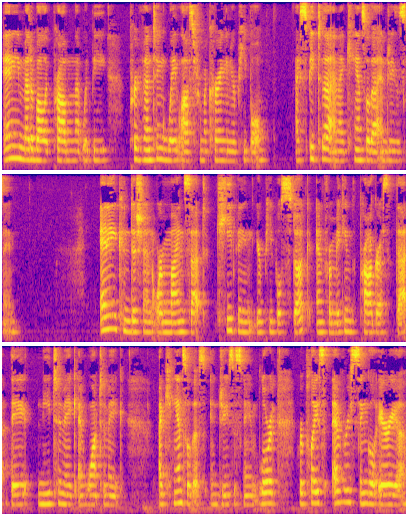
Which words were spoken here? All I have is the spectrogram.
any metabolic problem that would be preventing weight loss from occurring in your people. I speak to that and I cancel that in Jesus' name. Any condition or mindset keeping your people stuck and from making the progress that they need to make and want to make. I cancel this in Jesus' name. Lord, replace every single area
